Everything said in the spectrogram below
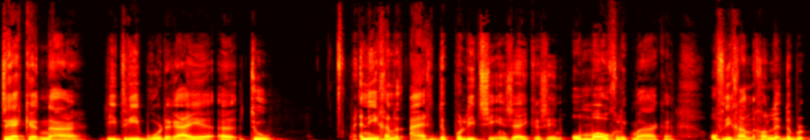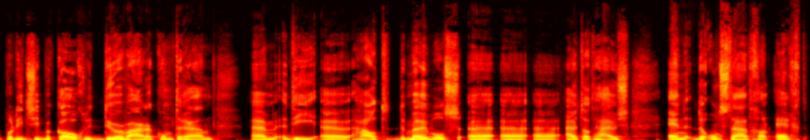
trekken naar die drie boerderijen toe. En die gaan het eigenlijk de politie in zekere zin onmogelijk maken. Of die gaan gewoon de politie bekogelen. De deurwaarder komt eraan. Ehm, die haalt de meubels uit dat huis. En er ontstaat gewoon echt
